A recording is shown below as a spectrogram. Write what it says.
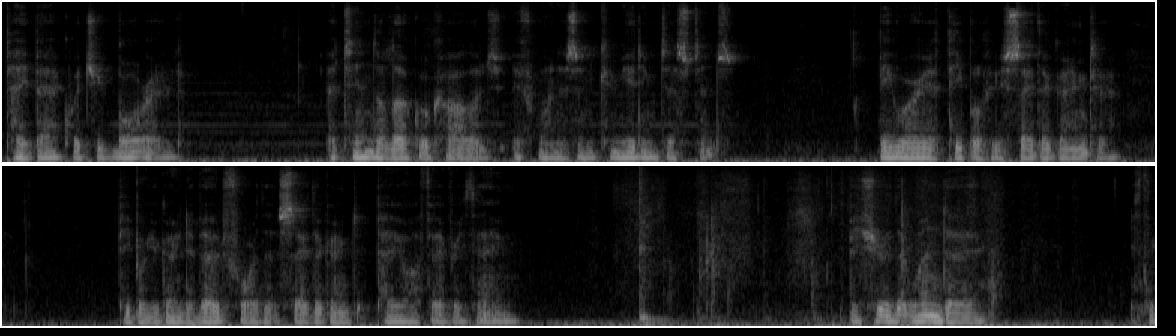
pay back what you borrowed. Attend a local college if one is in commuting distance. Be wary of people who say they're going to people you're going to vote for that say they're going to pay off everything. Be sure that one day, if the,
